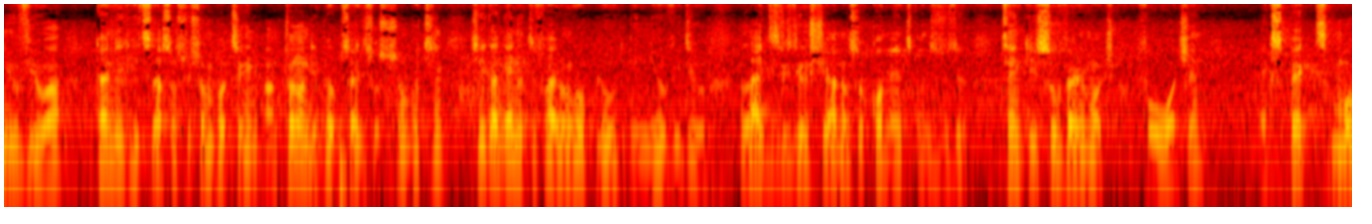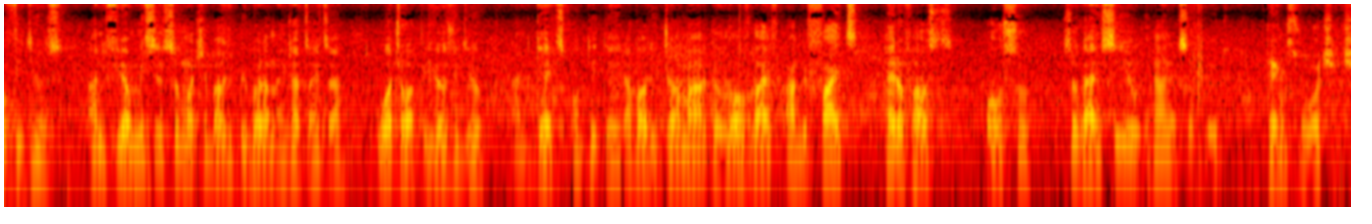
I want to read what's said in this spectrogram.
new viewer kindly hit that subscription button and turn on the bell beside the subscription button so you can get notified when we upload a new video. Like this video share and also comment on this video. Thank you so very much for watching. Expect more videos. And if you are missing so much about the big brother Naija title watch our previous video and get updated about the drama the love life and the fight head of house also. So guys see you in our next upload. Thanks for watching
